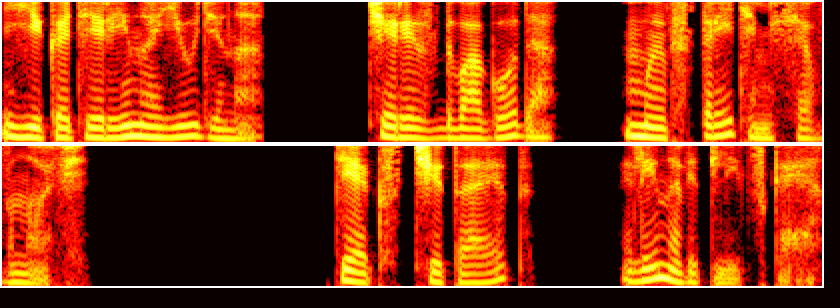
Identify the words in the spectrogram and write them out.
Екатерина Юдина. Через два года мы встретимся вновь. Текст читает Лина Ветлицкая.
